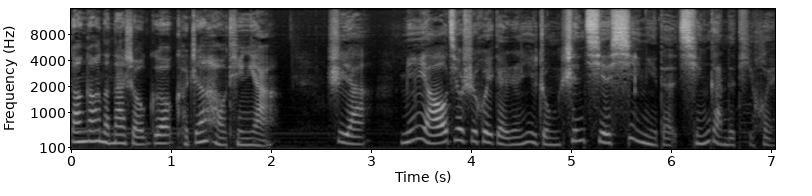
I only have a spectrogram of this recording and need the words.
刚刚的那首歌可真好听呀！是呀，民谣就是会给人一种深切细腻的情感的体会。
